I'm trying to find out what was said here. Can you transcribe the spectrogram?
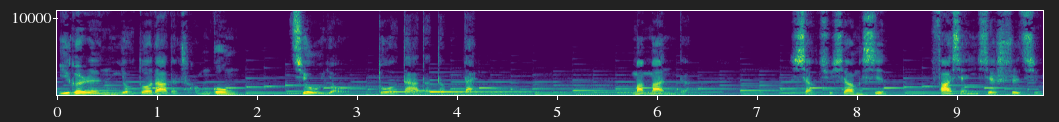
一个人有多大的成功，就有。多大的等待？慢慢的，想去相信，发现一些事情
